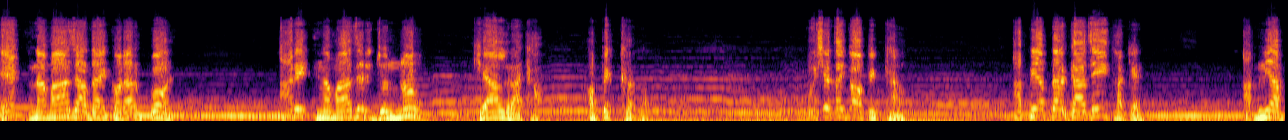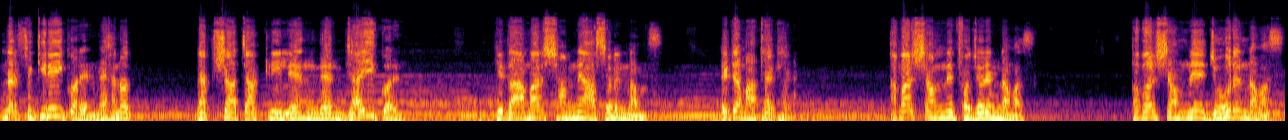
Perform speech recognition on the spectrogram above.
এক নামাজ আদায় করার পর আরেক নামাজের জন্য খেয়াল রাখা, অপেক্ষা করা। বসে থেকে অপেক্ষা আপনি আপনার কাজেই থাকেন। আপনি আপনার ফিকিরেই করেন, মেহনত, ব্যবসা, চাকরি, লেনদেন, যাই করেন। কিন্তু আমার সামনে আসরের নামাজ, এটা মাথায় থাকে। আমার সামনে ফজরের নামাজ, আমার সামনে জোহরের নামাজ,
